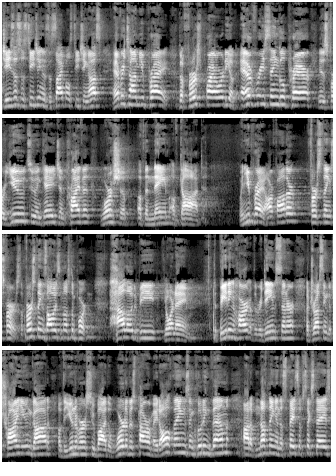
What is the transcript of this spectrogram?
Jesus is teaching his disciples, teaching us every time you pray, the first priority of every single prayer is for you to engage in private worship of the name of God. When you pray, Our Father, first things first. The first thing is always the most important. Hallowed be your name. The beating heart of the redeemed sinner, addressing the triune God of the universe, who by the word of his power made all things, including them, out of nothing in the space of six days,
